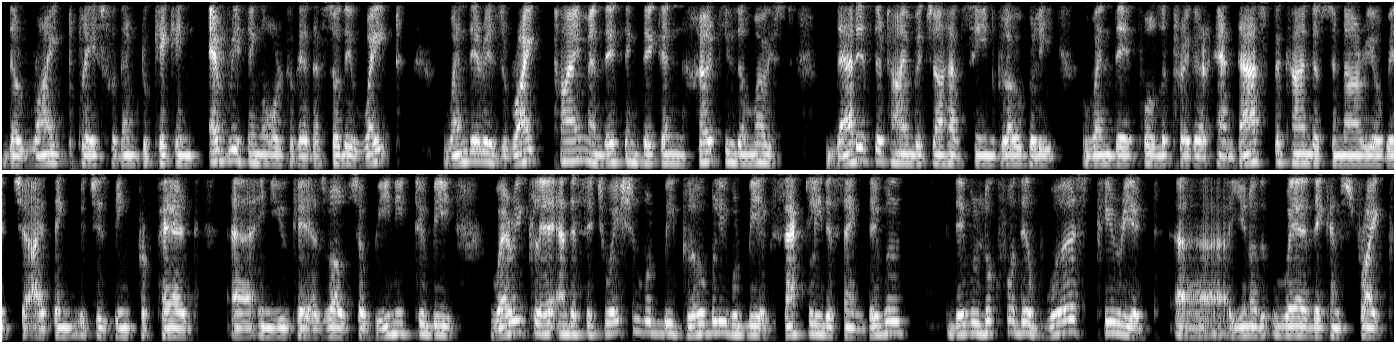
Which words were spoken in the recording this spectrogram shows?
the right place for them to kick in everything altogether. So they wait when there is right time and they think they can hurt you the most that is the time which I have seen globally when they pull the trigger, and that's the kind of scenario which I think which is being prepared uh, in UK as well. So we need to be very clear, and the situation would be globally would be exactly the same. They will they will look for the worst period, uh, you know, where they can strike.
